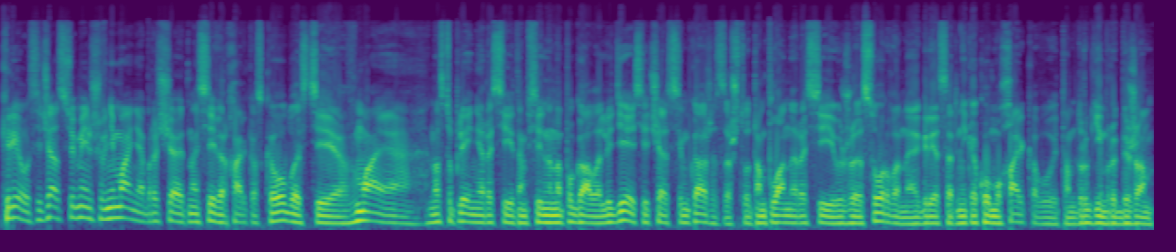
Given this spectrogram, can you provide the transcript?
Кирилл, сейчас все меньше внимания обращают на север Харьковской области. В мае наступление России там сильно напугало людей. Сейчас всем кажется, что там планы России уже сорваны. Агрессор никакому Харькову и там другим рубежам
